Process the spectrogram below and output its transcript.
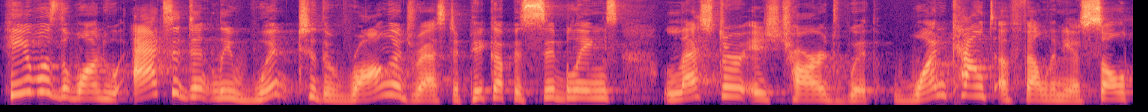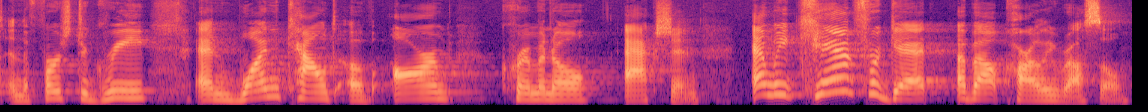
He was the one who accidentally went to the wrong address to pick up his siblings. Lester is charged with one count of felony assault in the first degree and one count of armed criminal action. And we can't forget about Carlee Russell.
